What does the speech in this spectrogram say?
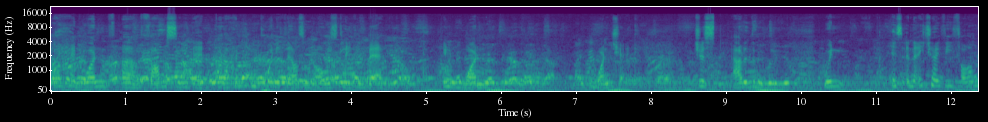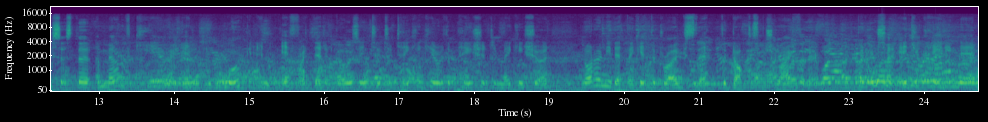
I had one uh, pharmacy that got $120,000 taken back in one one check, just out of the blue. When as an HIV pharmacist, the amount of care and work and effort that it goes into to taking care of the patient and making sure not only that they get the drugs that the doctors prescribe for them, but also educating them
